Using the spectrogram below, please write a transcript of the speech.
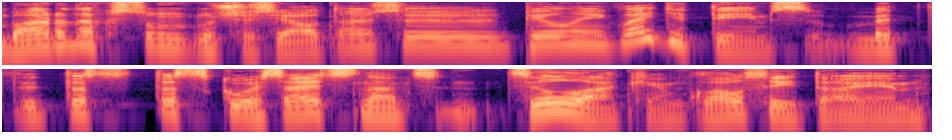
bardaks, un, un šis jautājums ir pilnīgi leģitīms. Bet tas, tas ko es aicinātu cilvēkiem, klausītājiem,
